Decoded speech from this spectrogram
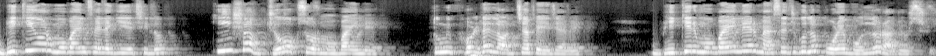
ভিকি ওর মোবাইল ফেলে গিয়েছিল। কি সব জোকস ওর মোবাইলে। তুমি পড়লে লজ্জা পেয়ে যাবে। ভিকির মোবাইলের মেসেজগুলো পড়ে বলল রাজশ্রী।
